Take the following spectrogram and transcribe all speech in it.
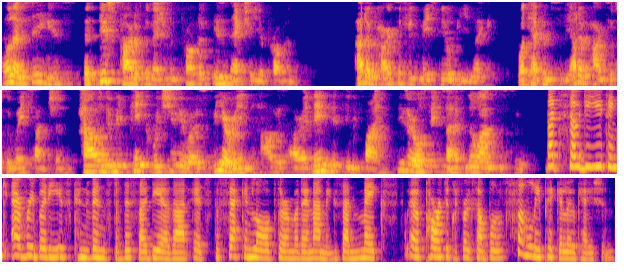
all I'm saying is that this part of the measurement problem isn't actually a problem. Other parts of it may still be like what happens to the other parts of the wave function? How do we pick which universe we are in? How is our identity defined? These are all things I have no answers to. But so do you think everybody is convinced of this idea that it's the second law of thermodynamics that makes a particle, for example, suddenly pick a location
